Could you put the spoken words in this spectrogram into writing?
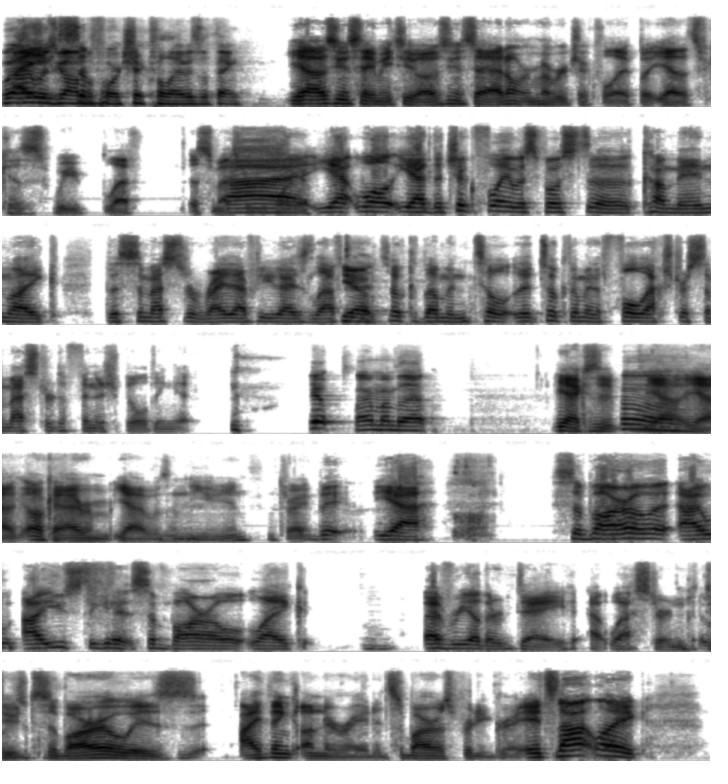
Well, I I- was gone so- before Chick Fil A was a thing. Yeah, I was gonna say me too. I was gonna say I don't remember Chick Fil A, but yeah, that's because we left a semester. Uh, before yeah, well, yeah, the Chick Fil A was supposed to come in like the semester right after you guys left. Yeah. And it took them until it took them a full extra semester to finish building it. Yep, I remember that. yeah, because yeah, Oh. yeah, okay, I remember. Yeah, it was in the Union. That's right. But yeah, Sbarro. I I used to get Sbarro like every other day at Western. It Dude, was Sbarro is I think underrated. Sbarro's pretty great. It's not like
